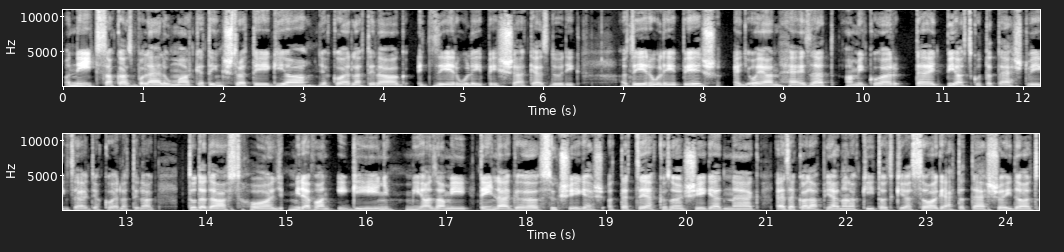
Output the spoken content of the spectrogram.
A négy szakaszból álló marketing stratégia gyakorlatilag egy zéró lépéssel kezdődik. A zéró lépés egy olyan helyzet, amikor te egy piackutatást végzel gyakorlatilag. Tudod azt, hogy mire van igény, mi az, ami tényleg szükséges a te célközönségednek, ezek alapján alakítod ki a szolgáltatásaidat,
